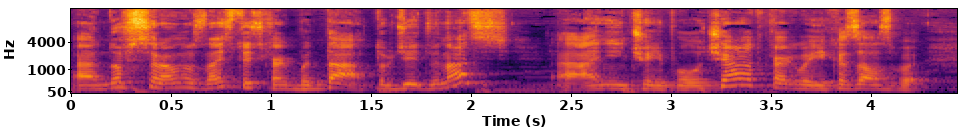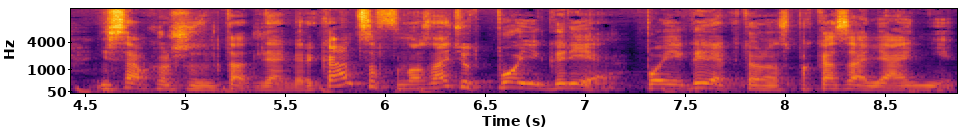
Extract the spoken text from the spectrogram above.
э, но все равно, знаете, то есть как бы да, топ-9-12, они ничего не получают, как бы, и казалось бы, не самый хороший результат для американцев, но, знаете, вот по игре, по игре, которую у нас показали они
